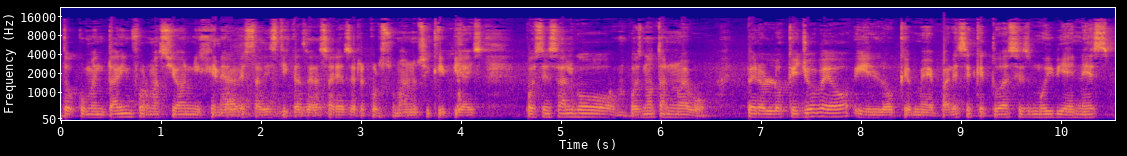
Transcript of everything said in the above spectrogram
documentar información y generar estadísticas de las áreas de recursos humanos y KPIs, pues es algo pues no tan nuevo. Pero lo que yo veo y lo que me parece que tú haces muy bien es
